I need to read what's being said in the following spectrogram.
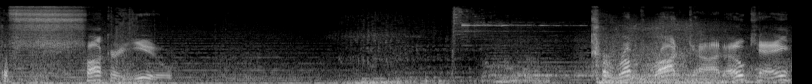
The fuck are you? Corrupt rot god, okay.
